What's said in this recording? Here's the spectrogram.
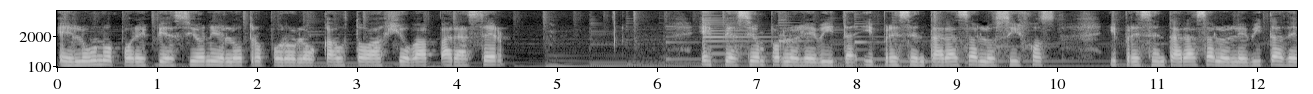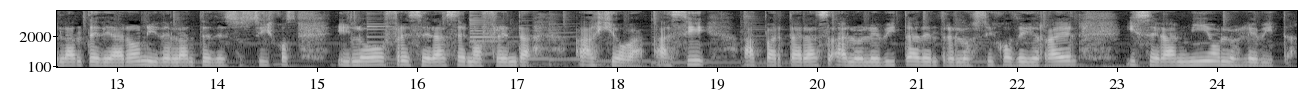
el uno por expiación y el otro por holocausto a Jehová para hacer expiación por los levitas y presentarás a los hijos y presentarás a los levitas delante de Aarón y delante de sus hijos y lo ofrecerás en ofrenda a Jehová. Así apartarás a los levitas de entre los hijos de Israel y serán míos los levitas.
